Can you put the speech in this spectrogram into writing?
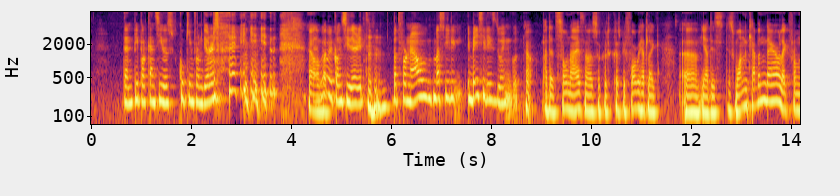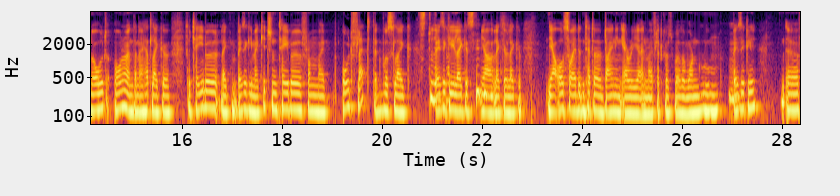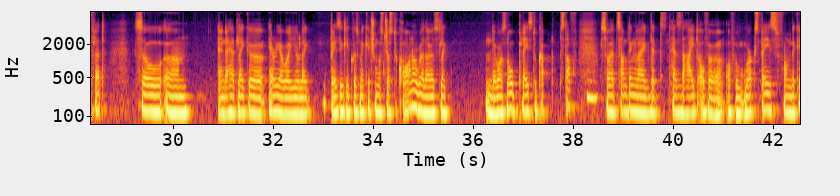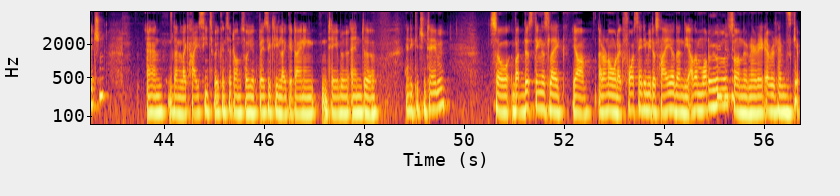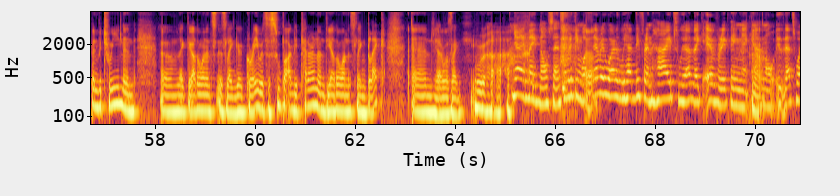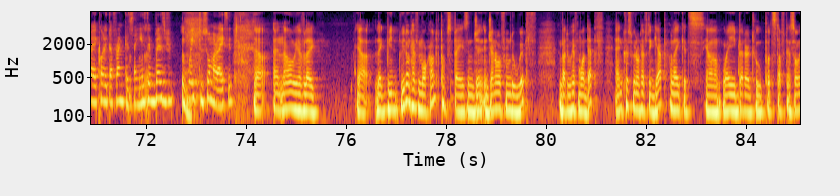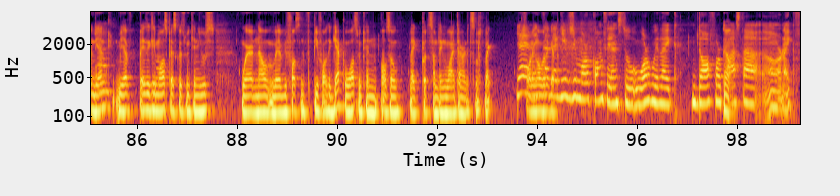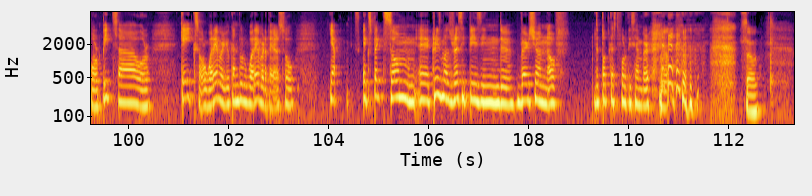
Then people can see us cooking from the other side. yeah, we but will consider it. But for now, Basil Basil is doing good. Yeah, but it's so nice now, so good because before we had like, uh, yeah, this this one cabin there, like from the old owner, and then I had like a the table, like basically my kitchen table from my old flat that was like Student basically like a yeah like a like a, yeah. Also, I didn't have a dining area in my flat because it was a one room Mm. basically uh, flat. So um, and I had like a area where you like basically because my kitchen was just a corner where there was like there was no place to cut stuff. Mm. So I had something like that has the height of a of a workspace from the kitchen, and then like high seats where you can sit on. So you had basically like a dining table and a and a kitchen table. So, but this thing is like, yeah, I don't know, like four centimeters higher than the other module. so then like every time this gap in between, and um, like the other one is, is like a gray with a super ugly pattern, and the other one is like black. And yeah, I was like, Yeah, it made no sense. Everything was Yeah. everywhere. We had different heights. We had like everything. Like I don't know. That's why I call it a Frankenstein. It's the best way to summarize it. Yeah, and now we have like, yeah, like we, we don't have more countertop space in, gen- in general from the width, but we have more depth, and because we don't have the gap, like it's yeah way better to put stuff there. So in the Yeah. end, we have basically more space because we can use where now where before before the gap was, we can also like put something white there, and it's not like Yeah, Falling it over the kinda gap. gives you more confidence to work with like dough for Yeah. pasta or like for pizza or cakes or whatever. You can do whatever there. So, yep. Expect some uh, Christmas recipes in the version of the podcast for December. yeah. so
